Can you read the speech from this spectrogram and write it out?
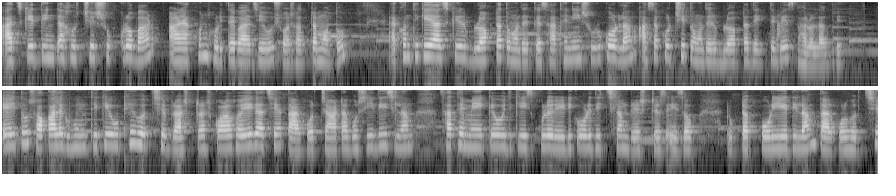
আজকের দিনটা হচ্ছে শুক্রবার আর এখন ঘড়িতে বাজেও সোয়া সাতটা মতো। এখন থেকে আজকের ব্লগটা তোমাদেরকে সাথে নিয়ে শুরু করলাম। আশা করছি তোমাদের ব্লগটা দেখতে বেশ ভালো লাগবে। এই তো সকালে ঘুম থেকে উঠে হচ্ছে ব্রাশ ট্রাশ করা হয়ে গেছে, তারপর চাটা বসিয়ে দিয়েছিলাম। সাথে মেয়েকে ওইদিকে স্কুলে রেডি করে দিচ্ছিলাম ড্রেস ট্রেস এইসব টুকটাক পরিয়ে দিলাম। তারপর হচ্ছে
